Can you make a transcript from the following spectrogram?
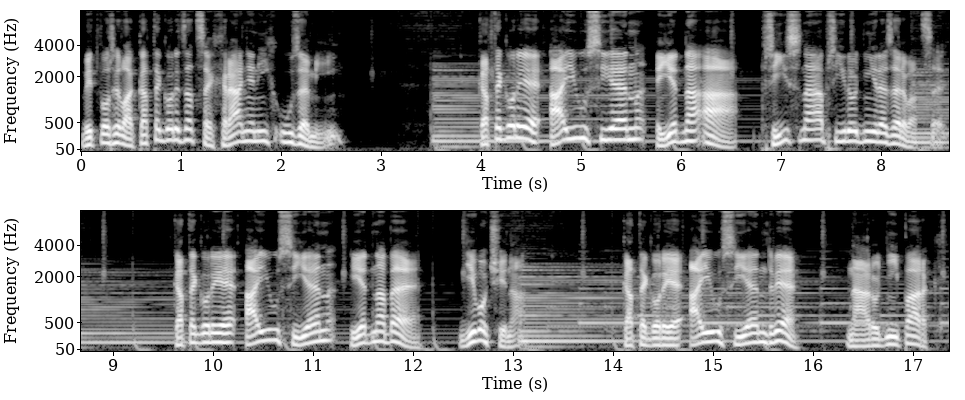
vytvořila kategorizace chráněných území. Kategorie IUCN 1A přísná přírodní rezervace. Kategorie IUCN 1B divočina. Kategorie IUCN 2 národní park.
